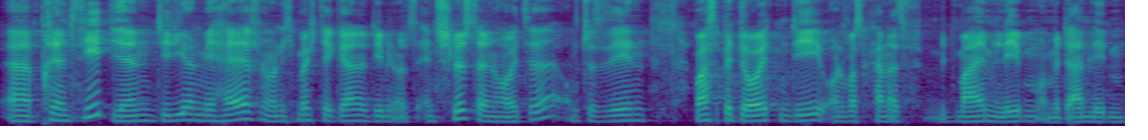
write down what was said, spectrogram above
äh, Prinzipien, die dir und mir helfen. Und ich möchte gerne die mit uns entschlüsseln heute, um zu sehen, was bedeuten die und was kann das mit meinem Leben und mit deinem Leben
